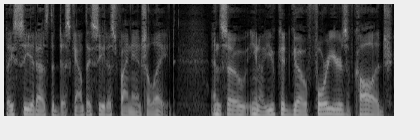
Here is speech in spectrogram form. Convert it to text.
They see it as the discount. They see it as financial aid. And so, you know, you could go four years of college,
